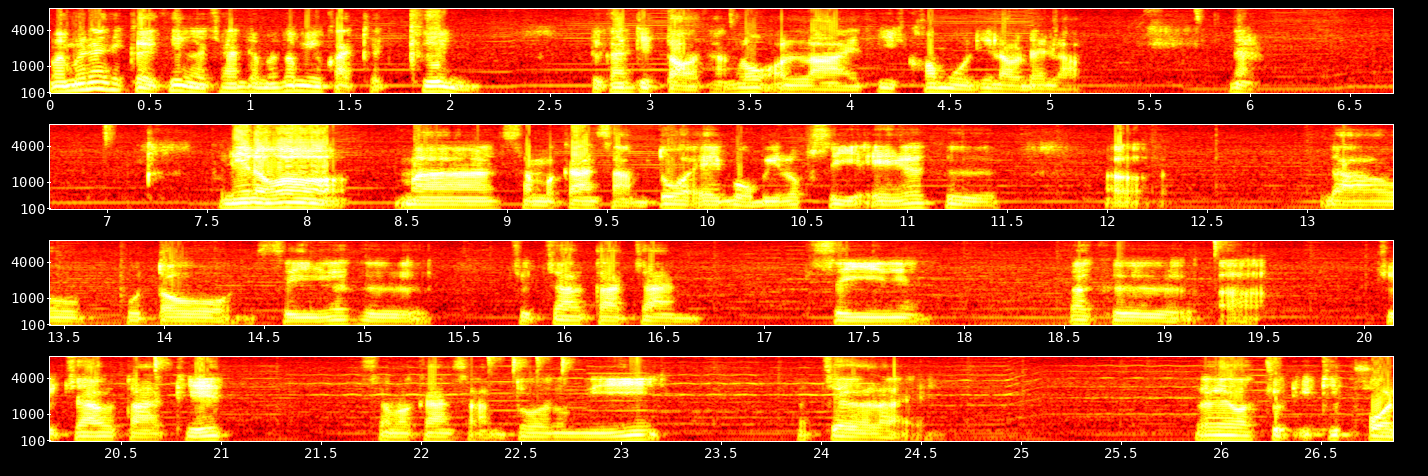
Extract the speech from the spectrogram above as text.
มันไม่น่าจะเกิดขึ้นกับฉันแต่มันก็มีโอกาสเกิดขึ้น หรือการติดต่อทางโลกออนไลน์ที่ข้อมูลที่เราได้รับนะทีนี้เราก็มาสมการสามตัว a บวก b ลบ c a ก็คืออ ดาวพูโต c ก็คือจุดเจ้าตาจันทร์ c เนี่ยก็คืออจุดเจ้าตาทิศสมการสามตัวตรงนี้มาเจออะไรเรียกว่าจุดอิทธิพล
